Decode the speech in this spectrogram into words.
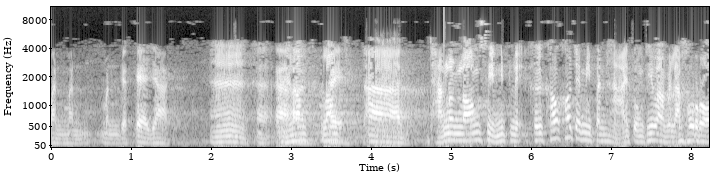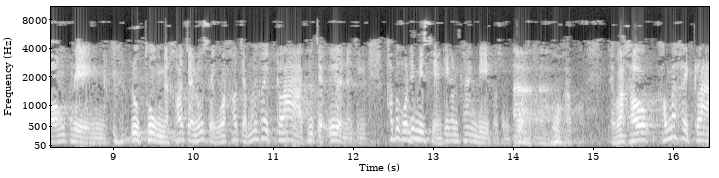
มันมันมันจะแก้ยากอ่าอ่าไหนลองอ่าลองใครอ่าถังลองร้องสินี่เพลงคือเขาเขาจะมีปัญหาตรงที่ว่าเวลาเขาร้องเพลงลูกทุ่งเนี่ยเขาจะรู้สึกว่าเขาจะไม่ค่อยกล้าที่จะเอื้อนนะจริงเขาเป็นคนที่มีเสียงที่ค่อนข้างดีพอสมควรอ่าครับ แต่ว่าเขาเขาไม่ค่อยกล้า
